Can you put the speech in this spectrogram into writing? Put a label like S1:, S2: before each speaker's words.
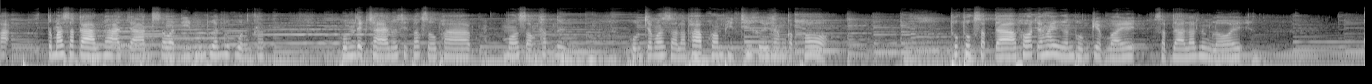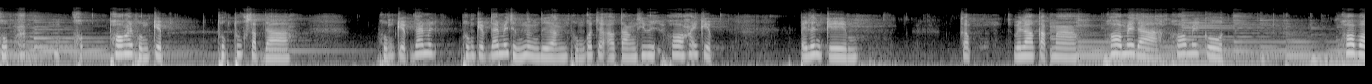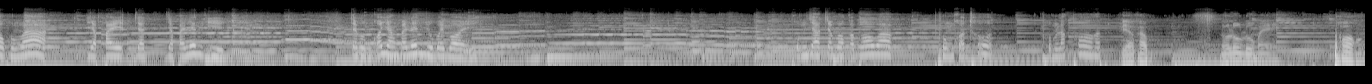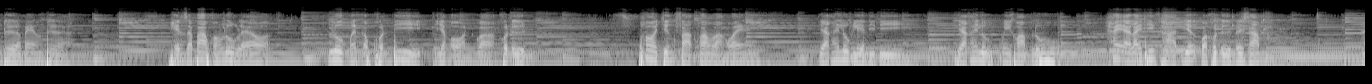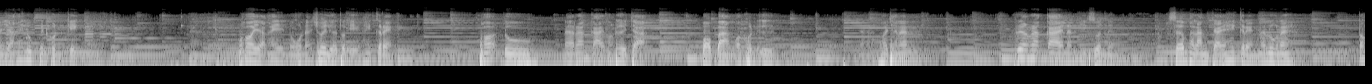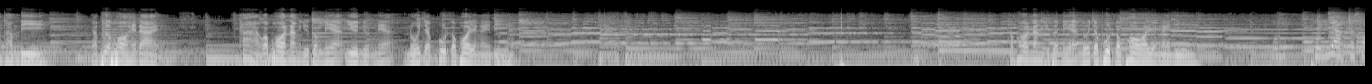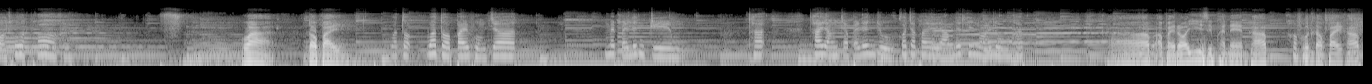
S1: ระธรรมสการพระอาจารย์ สวัสดีเพื่อนๆทุกคนครับ ผมเด็กชายอนุสิทธิ์พักโสภาม2ทับหนึ่งผมจะมาสารภาพความผิดที่เคยทำกับพ่อ ทุกๆ สัปดาห์พ่อจะให้เงินผมเก็บไว้สัปดาห์ละหนึ่งร้อยครบพ่อให้ผมเก็บทุกๆ สัปดาห์ ผมเก็บได้ไม่ผมเก็บได้ไม่ถึงหนึ่งเดือน ผมก็จะเอาตังค์ที่พ่อให้เก็บไปเล่นเกม กับ เวลากลับมา พ่อไม่ด่า พ่อไม่โกรธพ่อบอกผมว่า อย่าไปอย่าอย่าไปเล่นอีก แต่ผมก็ยังไปเล่นอยู่บ่อยๆ ผมอยากจะบอกกับพ่อว่า ผมขอโทษ ผมรักพ่อครับ
S2: เดี๋ยวครับหนูลูกรู้ไหมพ่อของเธอแม่ของเธอ เห็นสภาพของลูกแล้ว ลูกเหมือนกับคนที่ยังอ่อนกว่าคนอื่น พ่อจึงฝากความหวังไว้ อยากให้ลูกเรียนดีๆ อยากให้ลูกมีความรู้ ให้อะไรที่ขาดเยอะกว่าคนอื่นด้วยซ้ำอยากให้ลูกเป็นคนเก่งไงนะพ่ออยากให้หนูนะช่วยเหลือตัวเองให้แกร่ง เพราะดูนะร่างกายของเธอจะบอบบางกว่าคนอื่นนะเพราะฉะนั้นเรื่องร่างกายนั้นอีกส่วนหนึ่ง เสริมพลังใจให้แกร่งนะลูกนะ ต้องทำดีนะเพื่อพ่อให้ได้ ถ้าหากว่าพ่อนั่งอยู่ตรงเนี้ยยืนอยู่ตรงเนี้ยหนูจะพูดกับพ่อยังไงดีฮะถ้าพ่อนั่งอยู่ตรงเนี้ยหนูจะพูดกับพ่อว่ายังไงดี
S1: ผมผมอยากจะขอโทษพ่อครับ
S2: ว่าต่อไป
S1: ว่าต่อว่าต่อไปผมจะไม่ไปเล่นเกม ถ้าถ้ายังจะไปเล่นอยู่ก็จะพยายามเล่นให้น้อยลงครับ
S2: ครับ เอาไป 120 คะแนนครับ
S1: ขอบ
S2: ค
S1: คุณ
S2: น
S1: ครั
S2: ต่อบไปครับ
